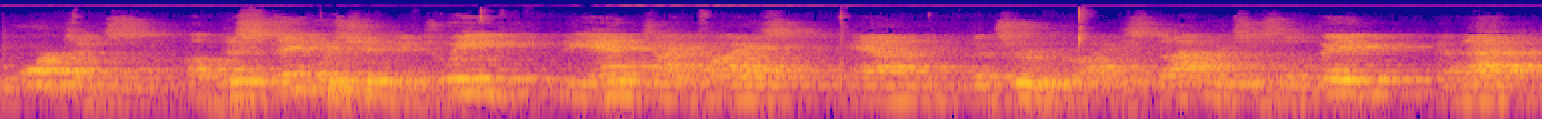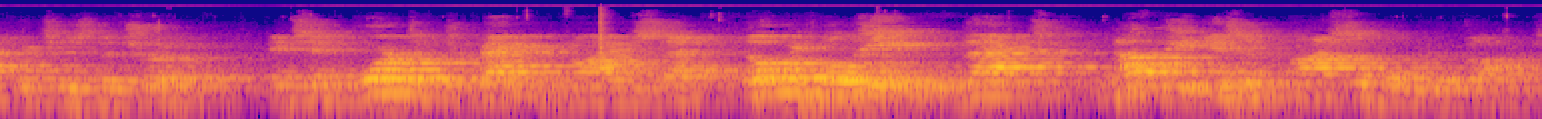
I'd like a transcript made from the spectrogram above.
importance of distinguishing between the Antichrist and the true Christ, that which is the fake and that which is the true it's important to recognize that though we believe that nothing is impossible with God,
